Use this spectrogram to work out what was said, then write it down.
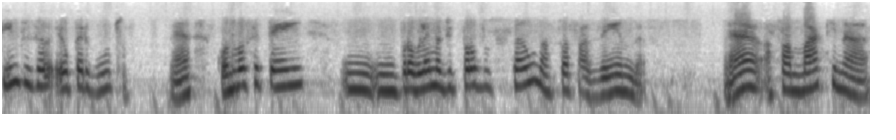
simples, eu, eu pergunto, né? Quando você tem um, um, problema de produção na sua fazenda, né? A sua máquina,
